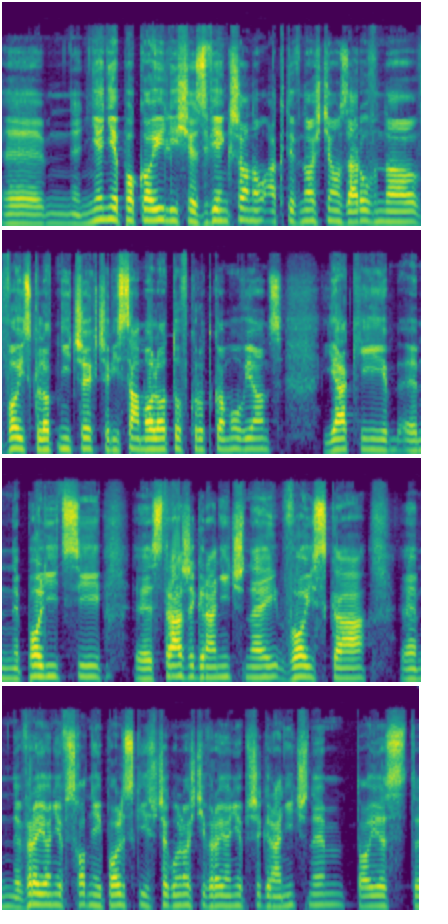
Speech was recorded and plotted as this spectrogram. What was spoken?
em, nie niepokoili się zwiększoną aktywnością zarówno wojsk lotniczych, czyli samolotów, krótko mówiąc, jak i policji, e, Straży Granicznej, wojska w rejonie wschodniej Polski, w szczególności w rejonie przygranicznym. To jest e,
